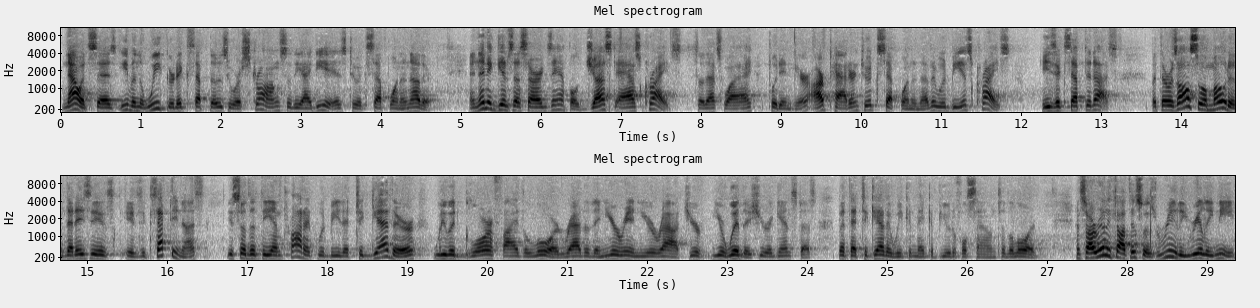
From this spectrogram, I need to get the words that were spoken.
Now it says even the weaker to accept those who are strong. So the idea is to accept one another. And then it gives us our example, just as Christ. So that's why I put in here our pattern to accept one another would be as Christ. He's accepted us. But there was also a motive that is, is, is accepting us so that the end product would be that together we would glorify the Lord rather than you're in, you're out, you're, you're with us, you're against us, but that together we can make a beautiful sound to the Lord. And so I really thought this was really, really neat.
